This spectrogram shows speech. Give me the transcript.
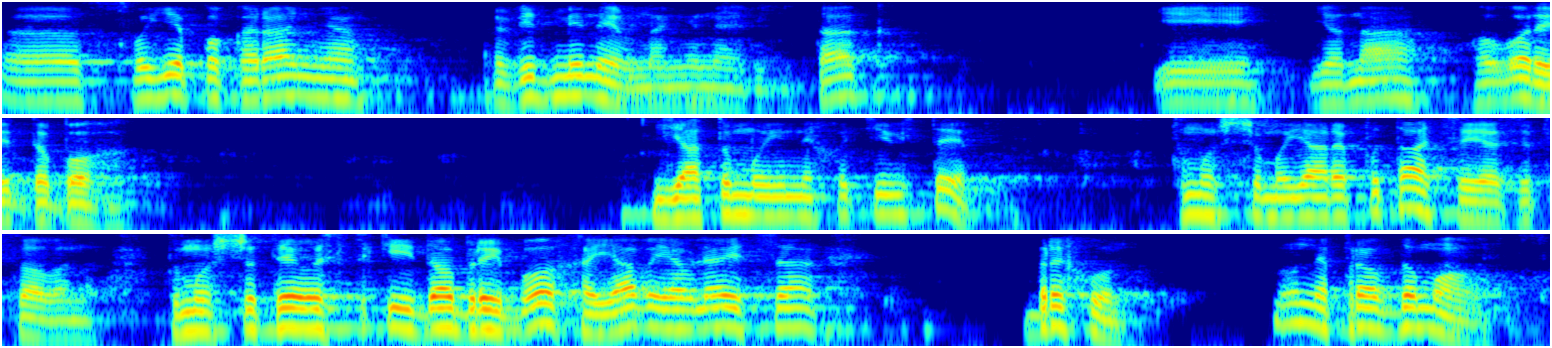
е, своє покарання відмінив на Ніневії, так? І Йона говорить до Бога. Я тому і не хотів йти, тому що моя репутація зіпсована, тому що ти ось такий добрий Бог, а я, виявляється, брехун, ну, неправдомовець.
